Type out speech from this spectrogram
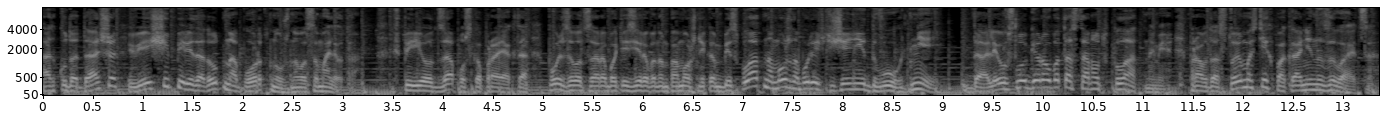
откуда дальше вещи передадут на борт нужного самолета. В период запуска проекта пользоваться роботизированным помощником бесплатно можно будет в течение двух дней. Далее услуги робота станут платными, правда стоимость их пока не называется.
